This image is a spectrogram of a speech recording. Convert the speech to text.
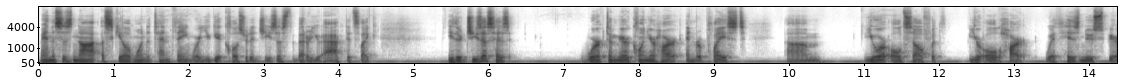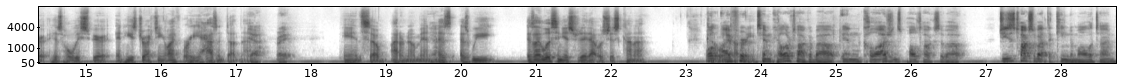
man this is not a scale of 1 to 10 thing where you get closer to Jesus the better you act. It's like either Jesus has worked a miracle in your heart and replaced um, your old self with your old heart with his new spirit, his Holy Spirit, and he's directing your life, or he hasn't done that. Yeah. Right. And so I don't know, man. Yeah. As as we as I listened yesterday, that was just kind of Well, I've heard me. Tim Keller talk about in Colossians, Paul talks about Jesus talks about the kingdom all the time.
